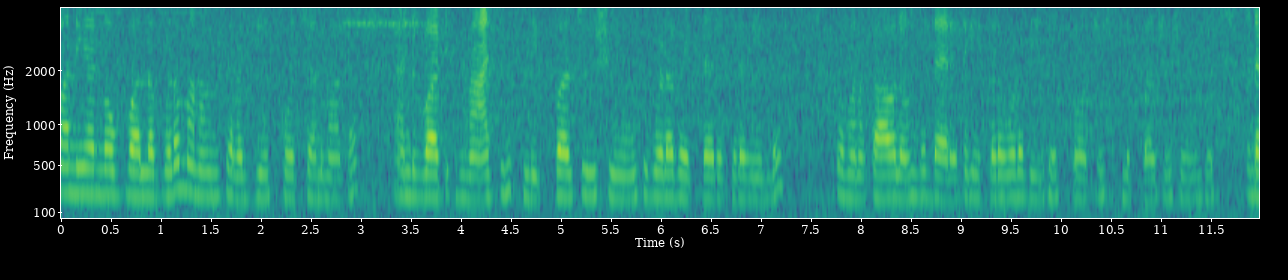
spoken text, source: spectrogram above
వన్ ఇయర్ లోపు వాళ్ళకు కూడా మనం సెలెక్ట్ చేసుకోవచ్చు అనమాట అండ్ వాటికి మ్యాచింగ్ స్లిప్పర్స్ షూస్ కూడా పెట్టారు ఇక్కడ వీళ్ళు. సో మనకు కావాలంటే డైరెక్ట్గా ఇక్కడ కూడా తీసేసుకోవచ్చు స్లిప్పర్స్ షూస్ అంటే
